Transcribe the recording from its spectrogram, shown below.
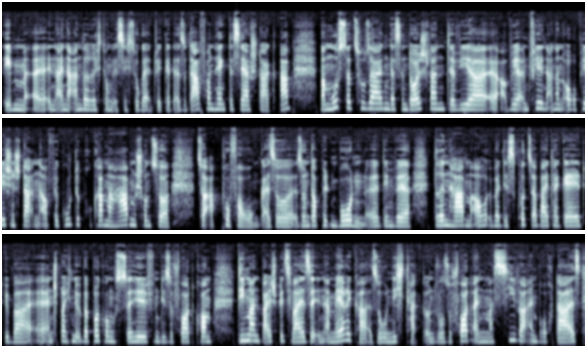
eben äh, in eine andere Richtung es sich sogar entwickelt. Also davon hängt es sehr stark ab. Man muss dazu sagen, dass in Deutschland wir, äh, wir in vielen anderen europäischen Staaten auch für gute Programme haben schon zur, zur Abpufferung, also so einen doppelten Boden, äh, den wir drin haben, auch über das Kurzarbeitergeld, über äh, entsprechende Überbrückungshilfen, die sofort kommen, die man beispielsweise in Amerika so nicht hat und wo sofort ein massiver Einbruch da ist,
